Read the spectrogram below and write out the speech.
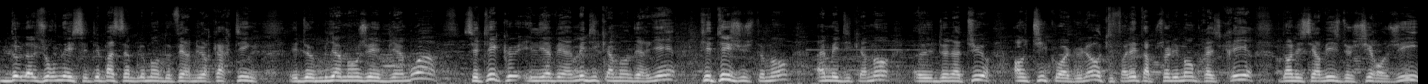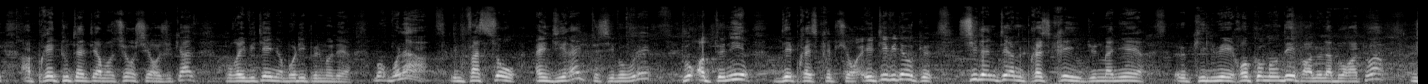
de la journée, c'était pas simplement de faire du karting et de bien manger et de bien boire, c'était qu'il y avait un médicament derrière qui était justement un médicament euh, de nature anticoagulant qu'il fallait absolument prescrire dans les services de chirurgie après toute intervention chirurgicale pour éviter une embolie pulmonaire. Bon, voilà une façon indirecte, si vous voulez, pour obtenir des prescriptions. Et il est évident que si l'interne prescrit d'une manière euh, qui lui est recommandée par le laboratoire, il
